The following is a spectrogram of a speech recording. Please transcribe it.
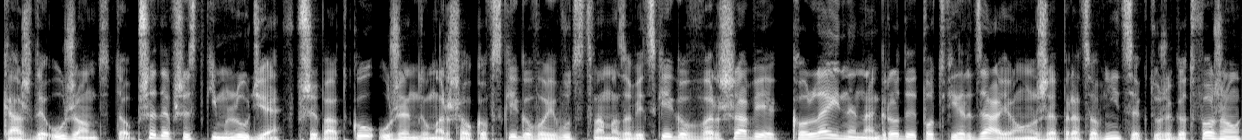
Każdy urząd to przede wszystkim ludzie. W przypadku Urzędu Marszałkowskiego Województwa Mazowieckiego w Warszawie kolejne nagrody potwierdzają, że pracownicy, którzy go tworzą,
